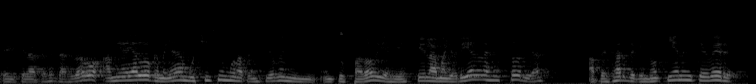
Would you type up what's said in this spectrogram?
en que la presentas. Luego, a mí hay algo que me llama muchísimo la atención en, en tus parodias y es que la mayoría de las historias, a pesar de que no tienen que ver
